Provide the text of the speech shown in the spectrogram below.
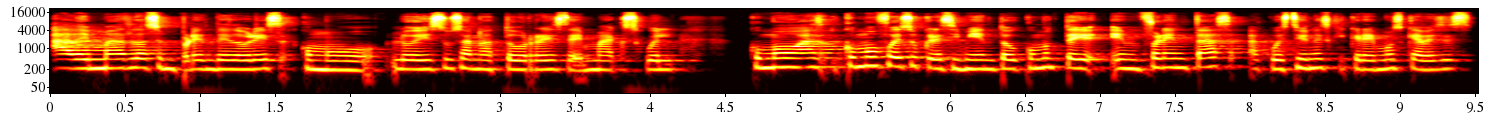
además, los emprendedores como lo es Susana Torres de Maxwell, ¿Cómo, ¿Cómo fue su crecimiento? ¿Cómo te enfrentas a cuestiones que creemos que a veces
